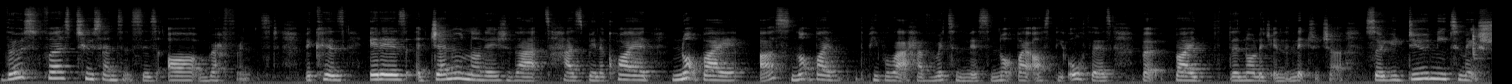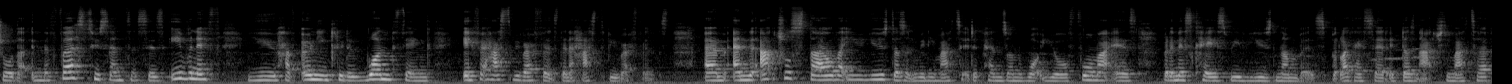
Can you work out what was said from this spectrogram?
those first two sentences are referenced because it is a general knowledge that has been acquired not by us, not by the people that have written this, not by us, the authors, but by the knowledge in the literature. So you do need to make sure that in the first two sentences, even if you have only included one thing, if it has to be referenced, then it has to be referenced. Um, and the actual style that you use doesn't really matter. It depends on what your format is. But in this case, we've used numbers. But like I said, it doesn't actually matter.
